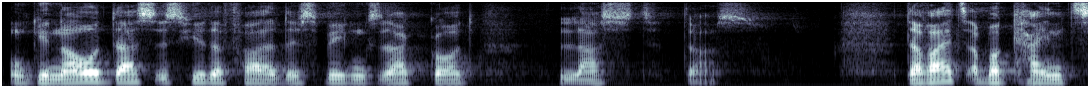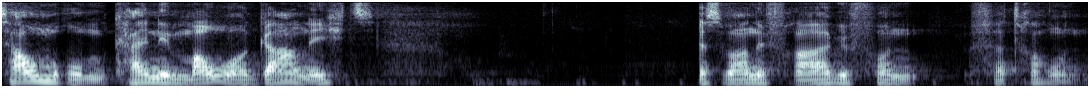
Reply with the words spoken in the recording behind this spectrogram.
Und genau das ist hier der Fall. Deswegen sagt Gott, lasst das. Da war jetzt aber kein Zaum rum, keine Mauer, gar nichts. Es war eine Frage von Vertrauen.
